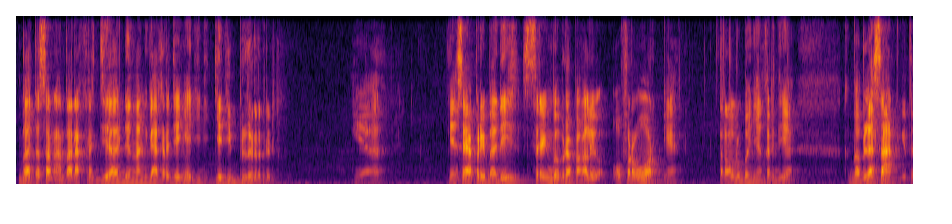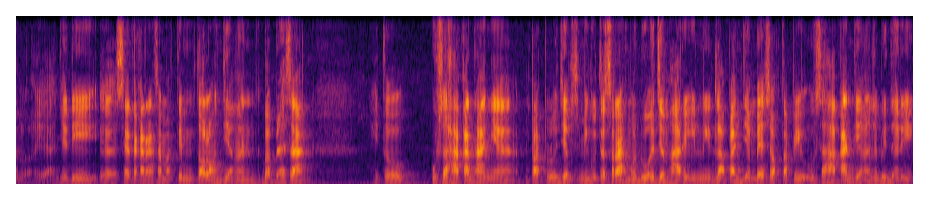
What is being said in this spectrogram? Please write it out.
batasan antara kerja dengan nggak kerjanya jadi, jadi blur ya ya saya pribadi sering beberapa kali overwork ya. Terlalu banyak kerja. Kebablasan gitu loh ya. Jadi eh, saya tekankan sama tim tolong jangan kebablasan. Itu usahakan hanya 40 jam seminggu. Terserah mau dua jam hari ini 8 jam besok tapi usahakan jangan lebih dari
